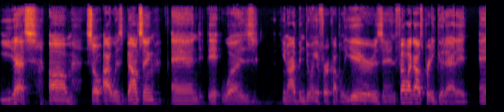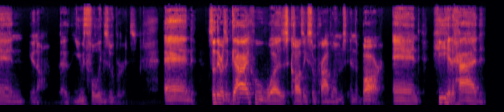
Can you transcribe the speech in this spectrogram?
Yes. Um so i was bouncing and it was you know i'd been doing it for a couple of years and felt like i was pretty good at it. And you know youthful exuberance. And so there was a guy who was causing some problems in the bar, and he had had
